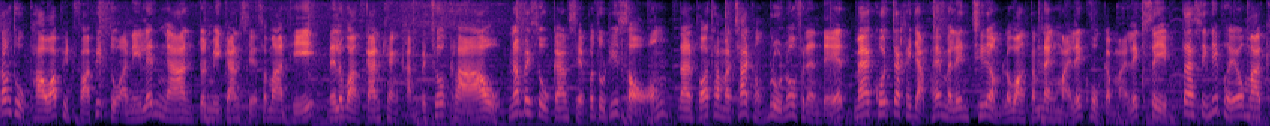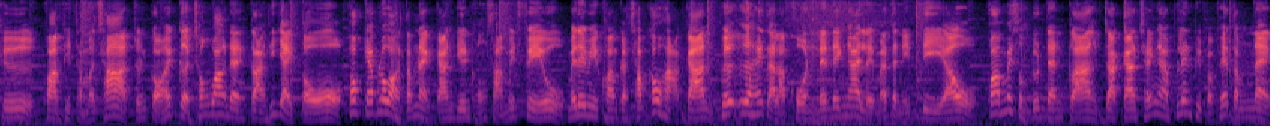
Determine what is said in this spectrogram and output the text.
ต้องถูกภาวะผิดฝาผิดตัวอันนี้เล่นงาน จนมีการเสียสมาธิ ในระหว่างการแข่งขันไปชั่วคราวนั่นไปสู่การเสียประตูที่ 2 นั่นเพราะธรรมชาติของบรูโน่เฟรนเดสแม้โค้ชจะขยับให้มาเล่นเชื่อมระหว่างตำแหน่งหมายเลข6กับหมายเลข10 แต่สิ่งที่เผยออกมาคือ ความผิดธรรมชาติจนก่อให้เกิดช่องว่างแดนกลางที่ใหญ่โตเพราะแกลบระหว่างตำแหน่งการยืนของ3มิดฟิลด์ไม่ได้มีความกระชับเข้าหากันเพื่อเอื้อให้แต่ละคนเล่นได้ง่ายเลยแม้แต่นิดเดียว ความไม่สมดุลแดนกลาง จากการใช้งานผู้เล่นผิดประเภทตำแหน่ง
